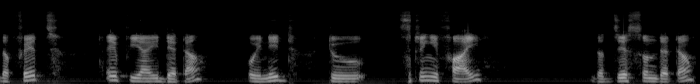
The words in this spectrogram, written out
the fetch API data. We need to stringify the JSON data.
